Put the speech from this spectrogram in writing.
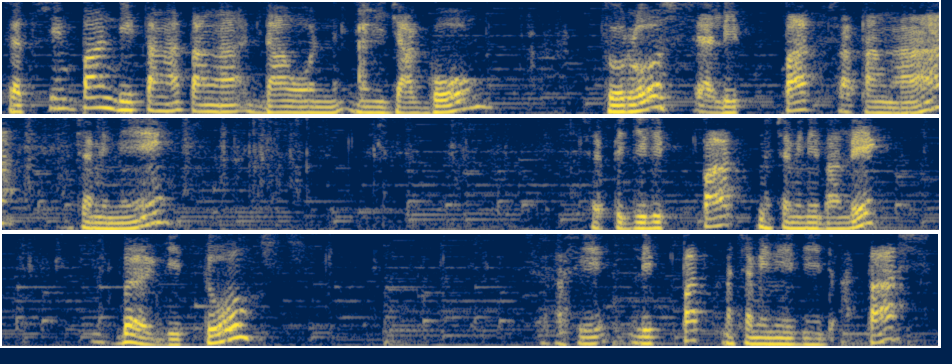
Saya simpan di tengah-tengah daun ini jagung. Terus saya lipat lipat setengah macam ini. Saya pergi lipat macam ini balik. Begitu. Saya kasih lipat macam ini di atas.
